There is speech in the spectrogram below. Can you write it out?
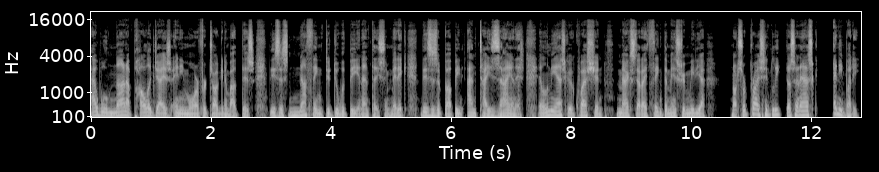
I will not apologize anymore for talking about this. This has nothing to do with being anti Semitic. This is about being anti Zionist. And let me ask you a question, Max, that I think the mainstream media, not surprisingly, doesn't ask anybody.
